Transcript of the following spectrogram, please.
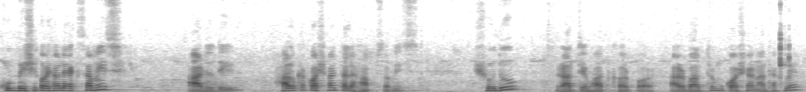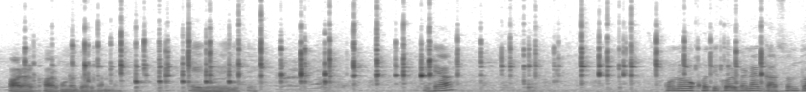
খুব বেশি কষা হলে এক চামিচ, আর যদি হালকা কষা হয় তাহলে হাফ চামিচ। শুধু রাত্রে ভাত খাওয়ার পর। আর বাথরুম কষা না থাকলে পাউডার খাওয়ার কোনো দরকার নেই। এই হয়ে গেছে। এটা কোনো ক্ষতি করবে না। গাছন্ত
